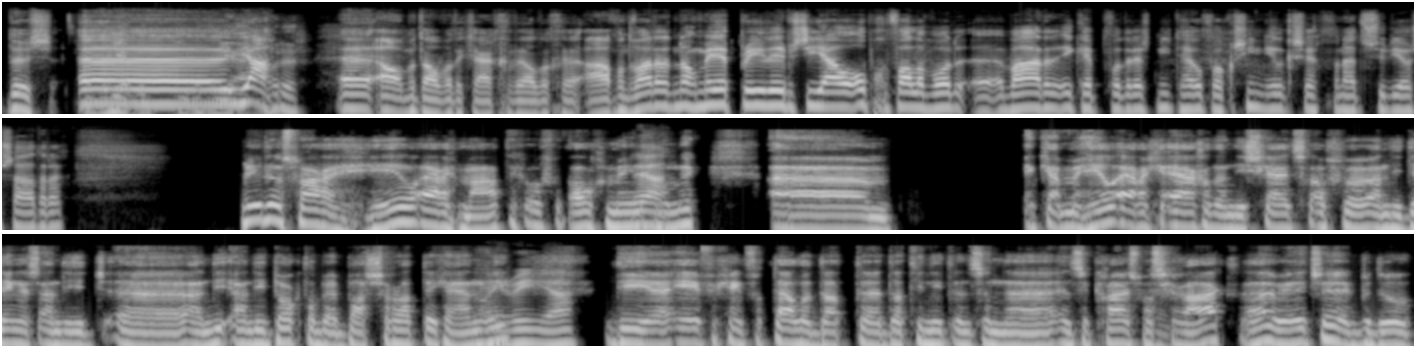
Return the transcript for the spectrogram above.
Dus, eh, ja. ouder. Eh, al met al wat ik zei, geweldige avond. Waren er nog meer prelims die jou opgevallen worden, eh, waren? Ik heb voor de rest niet heel veel gezien, eerlijk gezegd, vanuit de studio zaterdag. prelims waren heel erg matig over het algemeen, Ja. vond ik. Ehm, ik heb me heel erg geërgerd aan die scheidsrechter, aan die dinges, aan die, eh, aan die, aan die dokter bij Basharat tegen Henry. Henry, ja. Die eh, even ging vertellen dat, eh, dat hij niet in zijn, eh, in zijn kruis was geraakt. Hè, weet je, ik bedoel,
